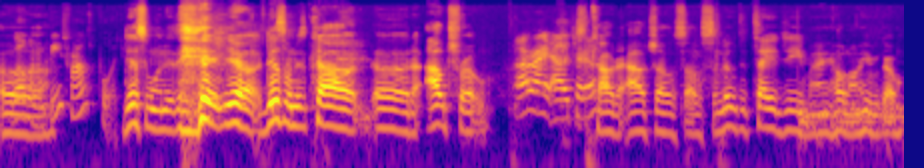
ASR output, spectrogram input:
Uh, Beach Farms Porch. this one is yeah, this one is called uh the outro. All right, outro. It's called the outro. So salute to Tay G, man. Hold on, here we go.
